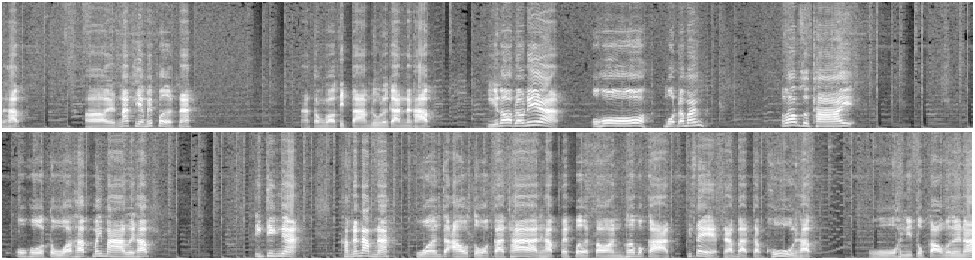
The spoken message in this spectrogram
นะครับอ่าน่าจะยังไม่เปิดนะอ่าต้องรอติดตามดูแล้วกันนะครับ กี่รอบแล้วเนี่ย โอ้โห หมดแล้วมั้ง รอบสุดท้าย โอ้โห ตัวครับไม่มาเลยครับ จริงๆ เนี่ยคำแนะนำนะ ควรจะเอาตั๋วกาชานะครับ ไปเปิดตอนเพิ่มโอกาสพิเศษนะครับ แบบจับคู่นะครับ โอ้โหอันนี้ตัวเก่ามาเลยนะ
